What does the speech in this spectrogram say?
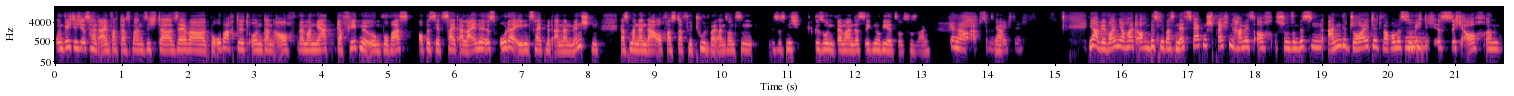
Und wichtig ist halt einfach, dass man sich da selber beobachtet und dann auch, wenn man merkt, da fehlt mir irgendwo was, ob es jetzt Zeit alleine ist oder eben Zeit mit anderen Menschen, dass man dann da auch was dafür tut, weil ansonsten ist es nicht gesund, wenn man das ignoriert sozusagen. Genau, absolut ja. richtig. Ja, wir wollen ja heute auch ein bisschen über das Netzwerken sprechen, haben jetzt auch schon so ein bisschen angedeutet, warum es so mhm. wichtig ist, sich auch ähm,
